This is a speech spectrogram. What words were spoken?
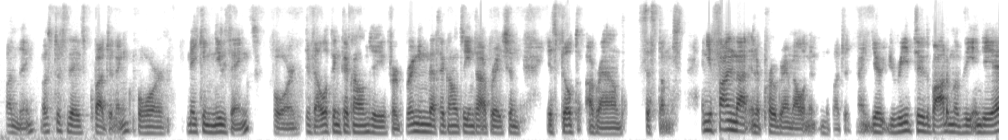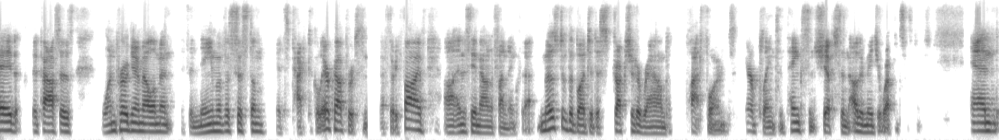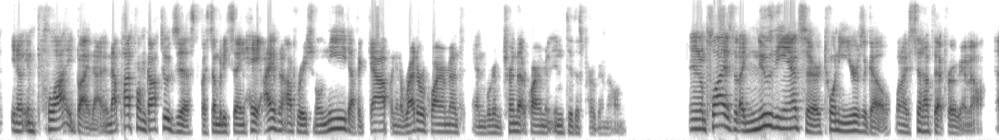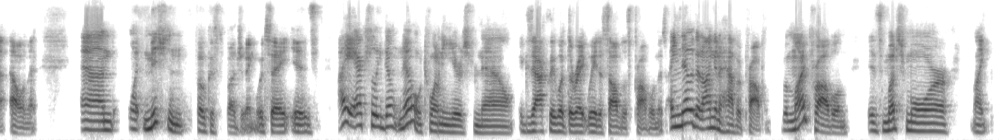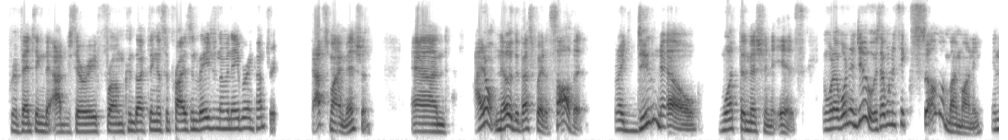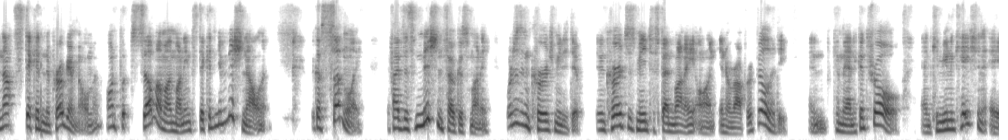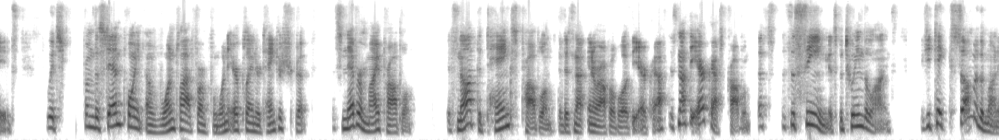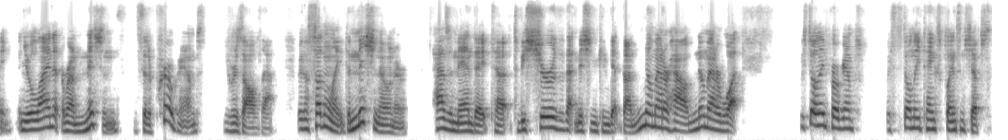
funding, most of today's budgeting for making new things, for developing technology, for bringing that technology into operation is built around systems. And you find that in a program element in the budget. Right? You, you read through the bottom of the NDAA that, that passes one program element, it's the name of a system, it's tactical aircraft versus F 35, uh, and it's the amount of funding for that. Most of the budget is structured around platforms, airplanes and tanks and ships and other major weapon systems. And you know, implied by that, and that platform got to exist by somebody saying, "Hey, I have an operational need, I have a gap. I'm going to write a requirement, and we're going to turn that requirement into this program element." And it implies that I knew the answer 20 years ago when I set up that program uh, element. And what mission focused budgeting would say is I actually don't know 20 years from now exactly what the right way to solve this problem is. I know that I'm going to have a problem, but my problem is much more like preventing the adversary from conducting a surprise invasion of a neighboring country. That's my mission. And I don't know the best way to solve it, but I do know what the mission is. And what I want to do is I want to take some of my money and not stick it in the program element. I want to put some of my money and stick it in the mission element. Because suddenly, if I have this mission focused money, what does it encourage me to do? It encourages me to spend money on interoperability and command and control and communication aids, which, from the standpoint of one platform from one airplane or tanker ship, it's never my problem. It's not the tank's problem that it's not interoperable with the aircraft. It's not the aircraft's problem. That's, that's the seam, it's between the lines. If you take some of the money and you align it around missions instead of programs, you resolve that because suddenly the mission owner has a mandate to, to be sure that that mission can get done no matter how, no matter what. We still need programs, we still need tanks, planes, and ships.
